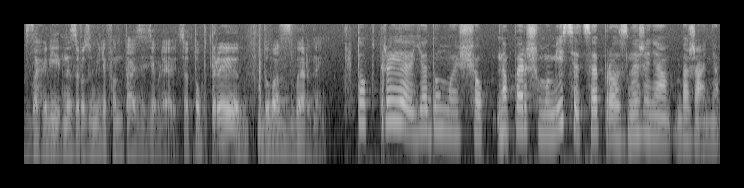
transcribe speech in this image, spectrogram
взагалі незрозумілі фантазії з'являються. Топ-3 до вас звернень. Топ-3, я думаю, що на першому місці це про зниження бажання.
